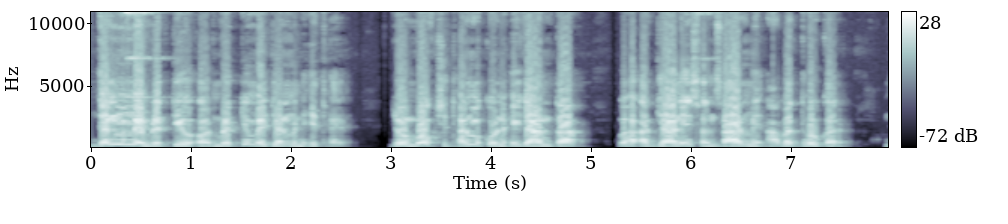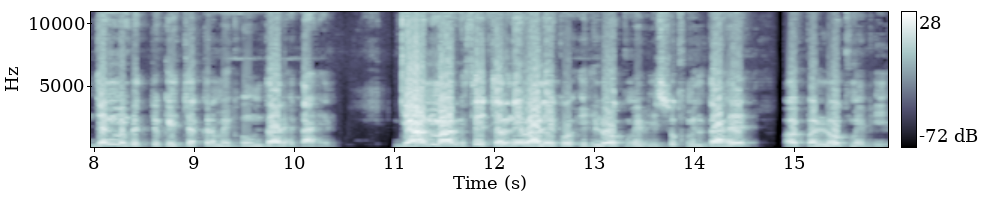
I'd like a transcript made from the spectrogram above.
जन्म में मृत्यु और मृत्यु में जन्म निहित है। जो मोक्ष धर्म को नहीं जानता, वह अज्ञानी संसार में आबद्ध होकर जन्म मृत्यु के चक्र में घूमता रहता है। ज्ञान मार्ग से चलने वाले को इहलोक में भी सुख मिलता है और परलोक में भी।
